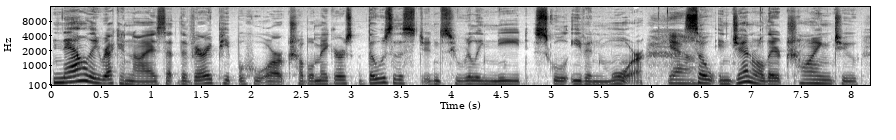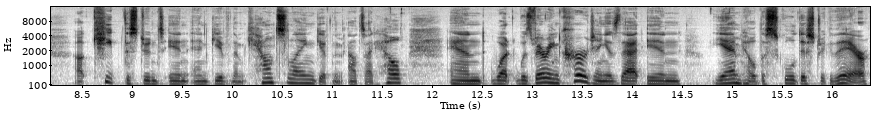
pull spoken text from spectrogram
Now they recognize that the very people who are troublemakers, those are the students who really need school even more. Yeah. So in general, they're trying to uh, keep the students in and give them counseling, give them outside help. And what was very encouraging is that in Yamhill, the school district there,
